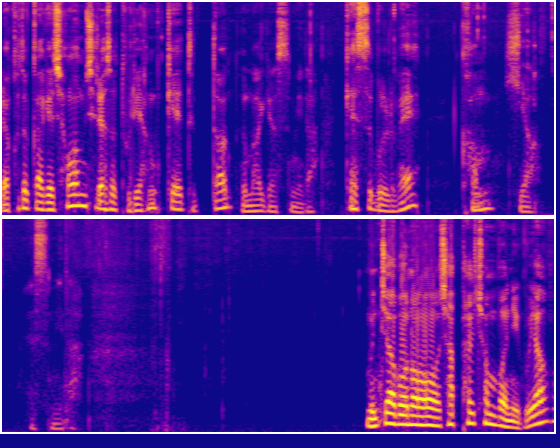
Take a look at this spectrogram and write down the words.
레코드 가게 청음실에서 둘이 함께 듣던 음악이었습니다. 캐스 블룸의 Come Here 였습니다. 문자 번호 샵 8000번이고요.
